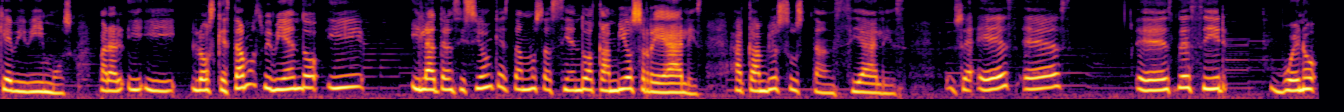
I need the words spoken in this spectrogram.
que vivimos, para, y, los que estamos viviendo y, y la transición que estamos haciendo a cambios reales, a cambios sustanciales. O sea, es, es es decir, bueno,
